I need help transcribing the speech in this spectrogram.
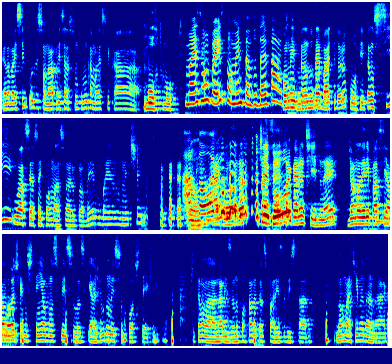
ela vai se posicionar para esse assunto nunca mais ficar morto. morto. Mais uma vez, fomentando o debate. Fomentando uhum. o debate do aeroporto. Então, se o acesso à informação era o problema, o Bahia Desenvolvimento chegou. Adoro! Agora, chegou. está garantido, né? De uma maneira imparcial, uhum. lógico, a gente tem algumas pessoas que ajudam nesse suporte técnico, que estão lá analisando o portal da transparência do Estado, normativa da ANAC.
